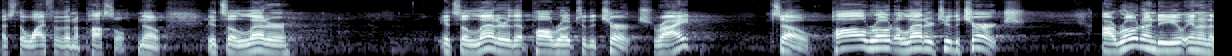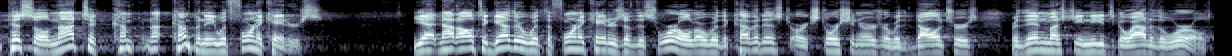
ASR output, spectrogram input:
That's the wife of an apostle. No, it's a letter. It's a letter that Paul wrote to the church, right? So, Paul wrote a letter to the church. I wrote unto you in an epistle not to com- not company with fornicators Yet not altogether with the fornicators of this world, or with the covetous, or extortioners, or with idolaters, for then must ye needs go out of the world.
